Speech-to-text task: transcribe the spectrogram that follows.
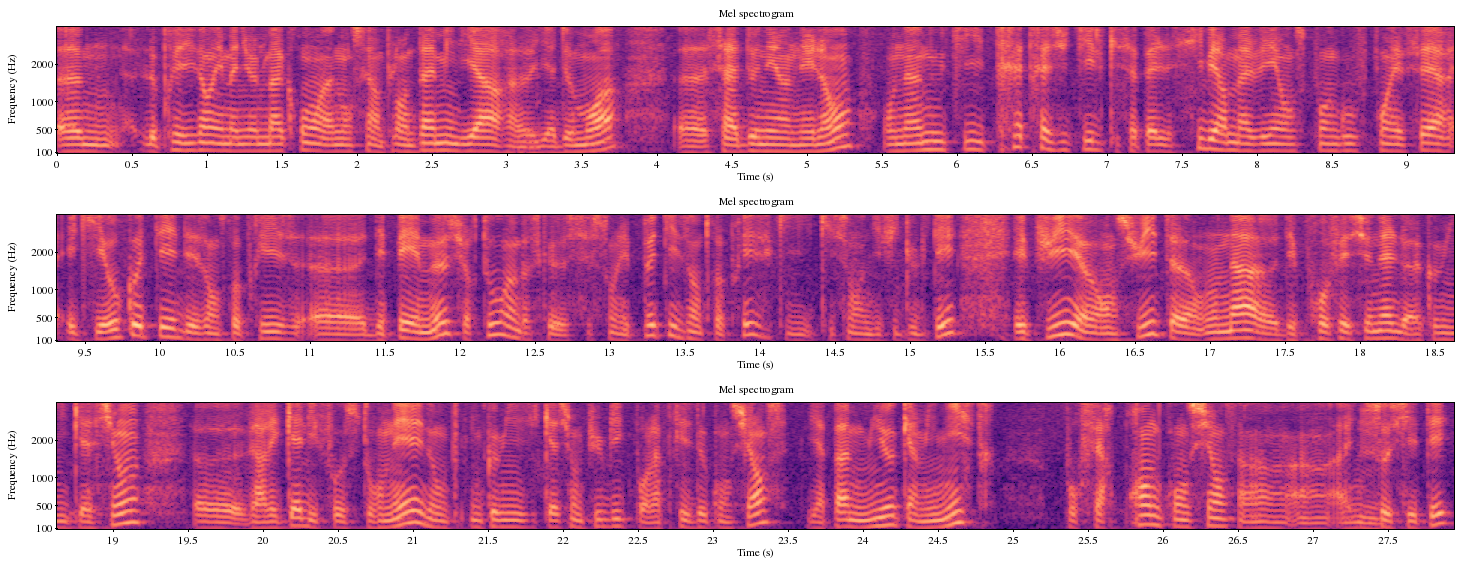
Euh, le président Emmanuel Macron a annoncé un plan d'un milliard euh, il y a deux mois. Ça a donné un élan. On a un outil très très utile qui s'appelle cybermalveillance.gouv.fr et qui est aux côtés des entreprises, des PME surtout, hein, parce que ce sont les petites entreprises qui, qui sont en difficulté. Et puis ensuite, on a des professionnels de la communication vers lesquels il faut se tourner. Donc une communication publique pour la prise de conscience. Il n'y a pas mieux qu'un ministre pour faire prendre conscience à, un- à une Mm. société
